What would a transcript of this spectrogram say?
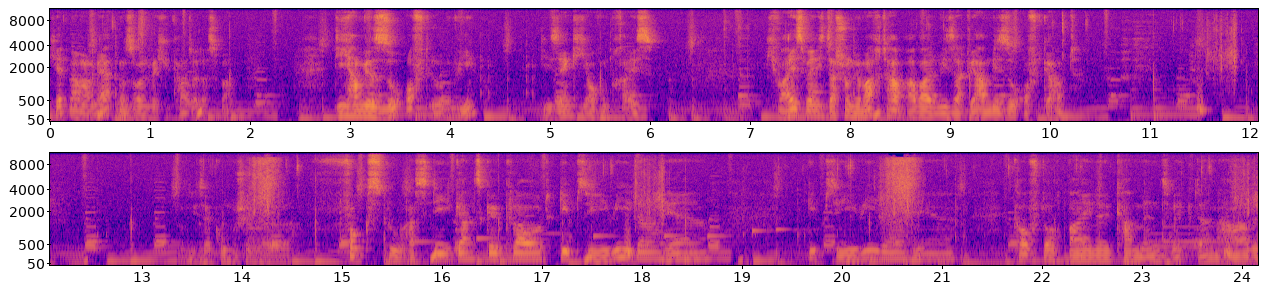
Ich hätte mir mal merken sollen, welche Karte das war. Die haben wir so oft irgendwie. Die senke ich auch im Preis. Ich weiß, wenn ich das schon gemacht habe, aber wie gesagt, wir haben die so oft gehabt. So, dieser komische Fuchs, du hast die ganz geklaut. Gib sie wieder her. Gib sie wieder her. Kauf doch meine Kammens weg, dann habe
